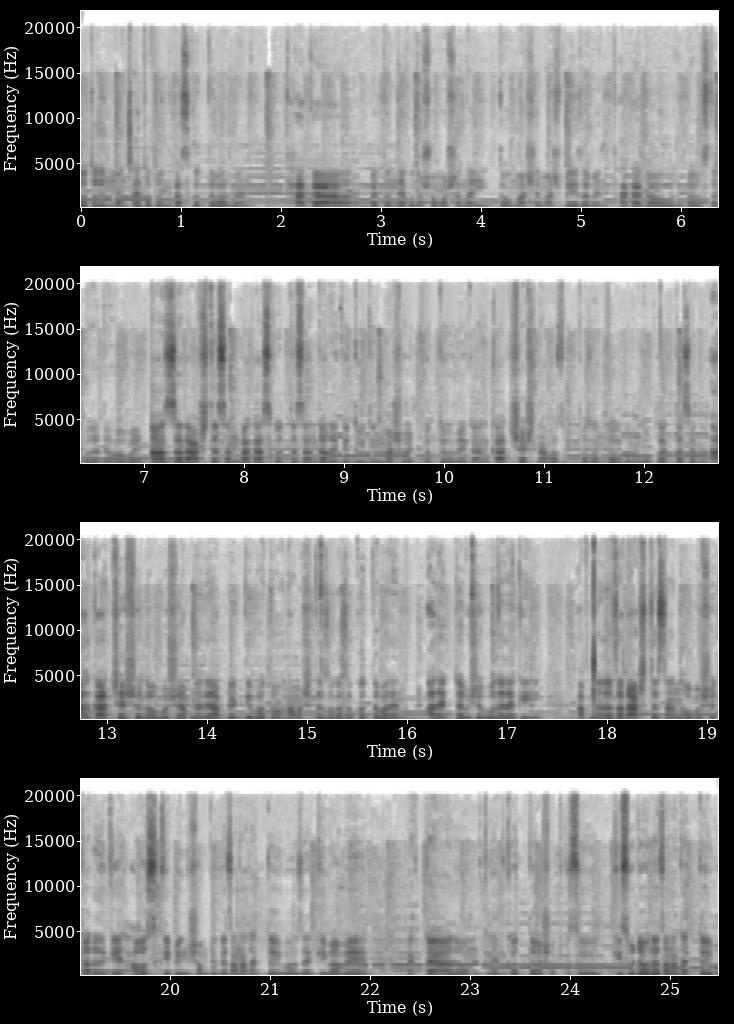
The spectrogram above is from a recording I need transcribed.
যতদিন মন চায় ততদিন কাজ করতে পারবেন। থাকা বেতন নিয়ে কোনো সমস্যা নাই, তো মাসে মাস পেয়ে যাবেন থাকাটাও ব্যবস্থা করে দেওয়া হবে। আজ যারা আসতে চান বা কাজ করতে চান তাদেরকে দুই তিন মাস ওয়েট করতে হবে, কারণ কাজ শেষ না পর্যন্ত কোনো লোক লাগতেছে না। আর কাজ শেষ হলে অবশ্যই আপনাদের আপডেট দিব, তখন আমার সাথে যোগাযোগ করতে পারেন। আর একটা বিষয় বলে রাখি, আপনারা যারা আসতে চান অবশ্যই তাদেরকে হাউস কিপিং সম্পর্কে জানা থাকতে হইব, যে কীভাবে একটা রুম ক্লিন করতে হয় সব কিছু কিছুটা হলে জানা থাকতে হইব,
